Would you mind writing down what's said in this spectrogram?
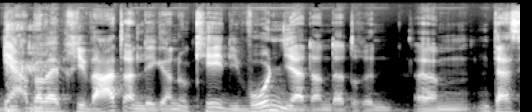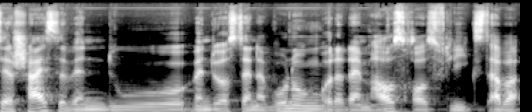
Ja, aber bei Privatanlegern, okay, die wohnen ja dann da drin. Ähm, das ist ja scheiße, wenn du, wenn du aus deiner Wohnung oder deinem Haus rausfliegst. Aber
